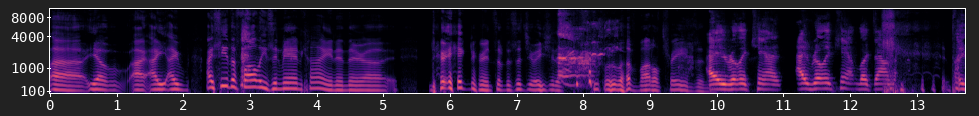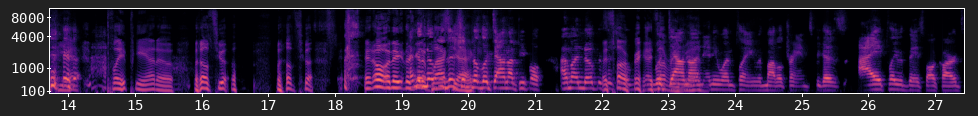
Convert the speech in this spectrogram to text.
uh, yeah, I, I, I, I see the follies in mankind and their uh, their ignorance of the situation of people who love model trains and I really can't. I really can't look down. play piano. play piano. What else? You, what else? Do you, and oh, and they they're I'm good in no position to look down on people. I'm on no position saw to Ray- I saw look down on anyone playing with model trains because I play with baseball cards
